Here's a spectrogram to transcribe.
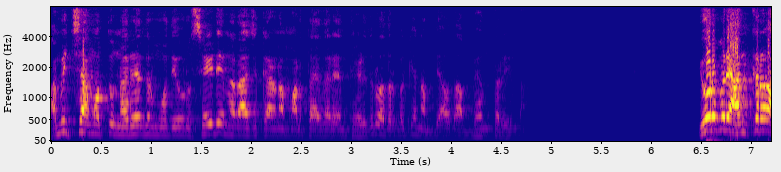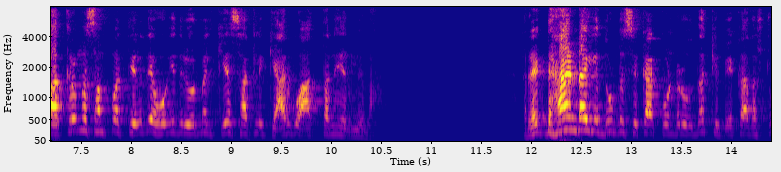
ಅಮಿತ್ ಶಾ ಮತ್ತು ನರೇಂದ್ರ ಮೋದಿ ಅವರು ಸೈಡಿನ ರಾಜಕಾರಣ ಮಾಡ್ತಾ ಇದ್ದಾರೆ ಅಂತ ಹೇಳಿದ್ರು. ಅದ್ರ ಬಗ್ಗೆ ನಮ್ದು ಯಾವುದು ಅಭ್ಯಂತರ ಇಲ್ಲ. ಇವ್ರ ಬರೀ ಅಂಕ್ರ ಅಕ್ರಮ ಸಂಪತ್ತು ಇಲ್ಲದೆ ಹೋಗಿದ್ರು ಇವ್ರ ಮೇಲೆ ಕೇಸ್ ಹಾಕ್ಲಿಕ್ಕೆ ಯಾರಿಗೂ ಆಗ್ತಾನೆ ಇರಲಿಲ್ಲ. ರೆಡ್ ಹ್ಯಾಂಡ್ ಆಗಿ ದುಡ್ಡು ಸಿಕ್ಕಾಕೊಂಡಿರುವುದಕ್ಕೆ ಬೇಕಾದಷ್ಟು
